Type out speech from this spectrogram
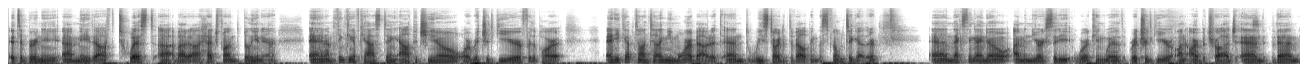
It's a Bernie uh, Madoff twist uh, about a hedge fund billionaire. And I'm thinking of casting Al Pacino or Richard Gere for the part. And he kept on telling me more about it. And we started developing this film together. And next thing I know, I'm in New York City working with Richard Gere on arbitrage. And then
